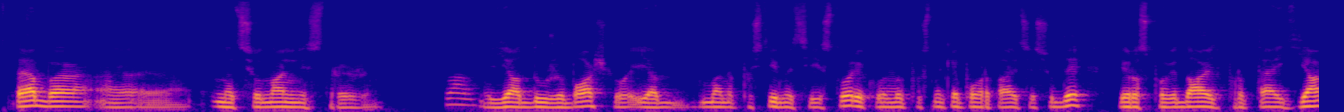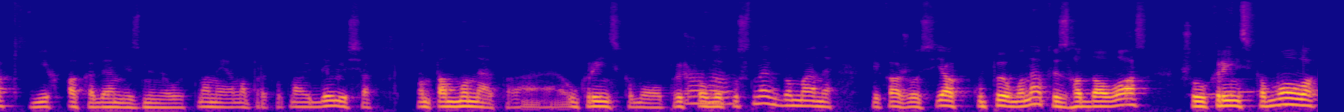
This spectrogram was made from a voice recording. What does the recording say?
в тебе е, національний стрижень. Я дуже бачу. Я в мене постійно ці історії, коли випускники повертаються сюди і розповідають про те, як їх академія змінилась. У мене я, наприклад, навіть дивлюся, он там монета, е, українська мова. Прийшов Ага. випускник до мене і каже: ось я купив монету і згадав вас, що українська мова.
